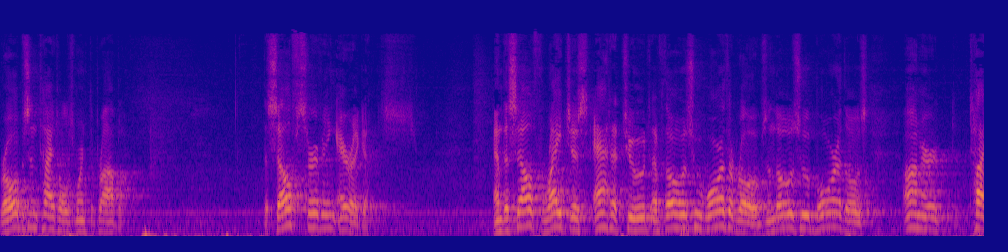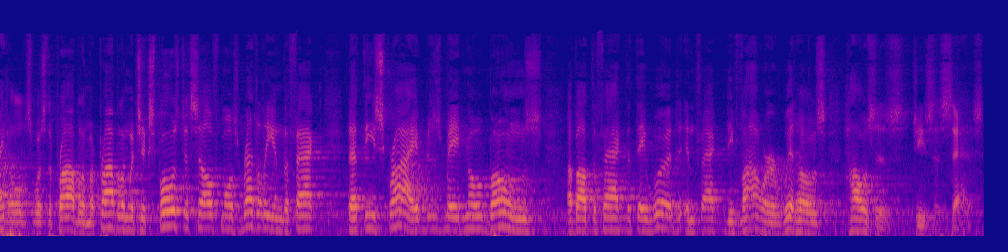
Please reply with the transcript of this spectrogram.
Robes and titles weren't the problem. The self serving arrogance and the self righteous attitude of those who wore the robes and those who bore those honored titles was the problem, a problem which exposed itself most readily in the fact that these scribes made no bones about the fact that they would, in fact, devour widows' houses, Jesus says.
